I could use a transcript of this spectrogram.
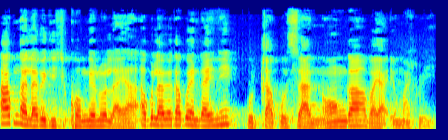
a ku nga laveki xikhongelo laya? A ku laveka ku endla yini? Ku tlakusa nhonga va ya emahlweni.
